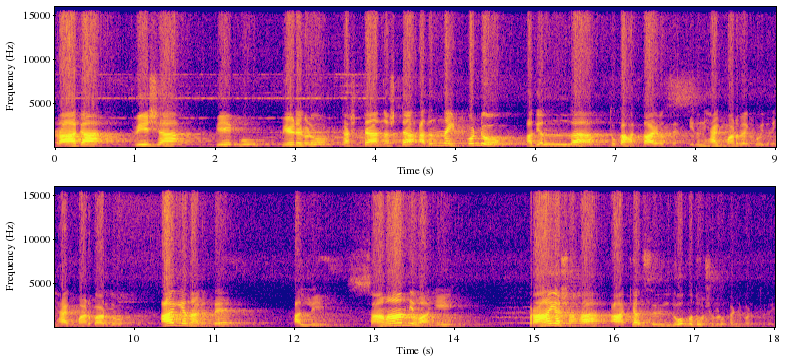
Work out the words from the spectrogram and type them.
ರಾಗ, ದ್ವೇಷ ಬೇಕು, ಬೇಡಗಳು, ಕಷ್ಟ, ನಷ್ಟ ಅದನ್ನು ಇಟ್ಕೊಂಡು ಅದೆಲ್ಲ ತೂಕ ಹಾಕ್ತಾ ಇರುತ್ತೆ. ಇದನ್ನು ಹೇಗೆ ಮಾಡಬೇಕು, ಇದನ್ನು ಹೇಗೆ ಮಾಡಬಾರ್ದು? ಆಗೇನಾಗುತ್ತೆ ಅಲ್ಲಿ ಸಾಮಾನ್ಯವಾಗಿ ಪ್ರಾಯಶಃ ಆ ಕೆಲಸದಲ್ಲಿ ಲೋಪದೋಷಗಳು ಕಂಡುಬರುತ್ತದೆ.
